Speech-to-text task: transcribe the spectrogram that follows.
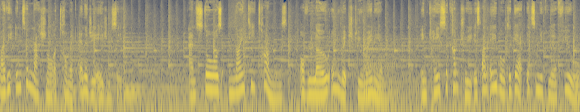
by the International Atomic Energy Agency and stores 90 tons of low enriched uranium in case a country is unable to get its nuclear fuel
